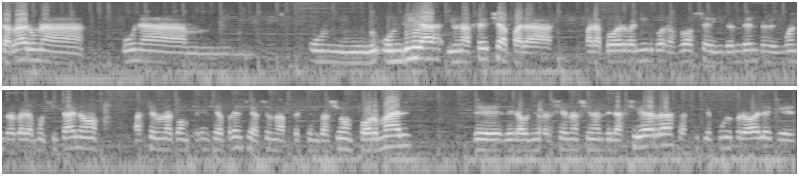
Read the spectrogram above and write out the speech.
cerrar una, una un, un día y una fecha para para poder venir con los 12 intendentes de Encuentro Caramuchitano a hacer una conferencia de prensa y hacer una presentación formal de, la Universidad Nacional de las Sierras, así que es muy probable que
